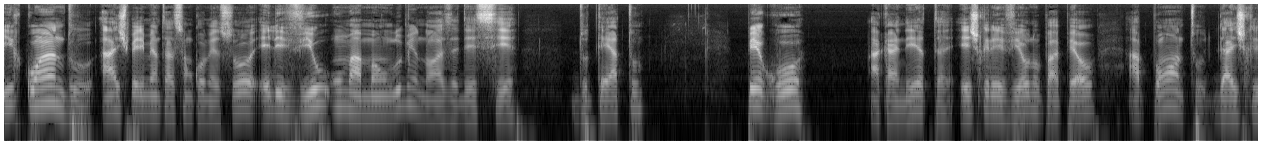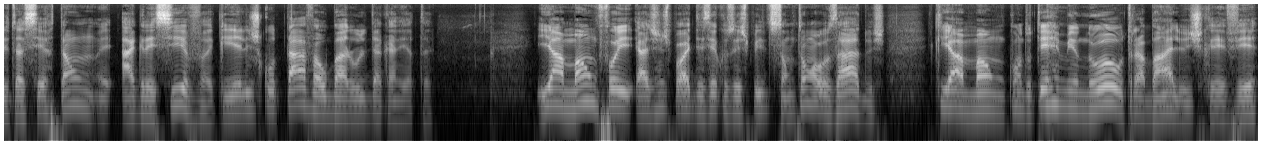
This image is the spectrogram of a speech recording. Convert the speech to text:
e quando a experimentação começou, ele viu uma mão luminosa descer do teto, pegou a caneta, escreveu no papel a ponto da escrita ser tão eh, agressiva que ele escutava o barulho da caneta. E a mão foi, a gente pode dizer que os espíritos são tão ousados que a mão, quando terminou o trabalho de escrever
